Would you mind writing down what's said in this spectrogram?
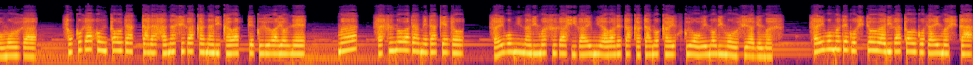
思うが。そこが本当だったら話がかなり変わってくるわよね。まあ、刺すのはダメだけど。最後になりますが被害に遭われた方の回復をお祈り申し上げます。最後までご視聴ありがとうございました。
